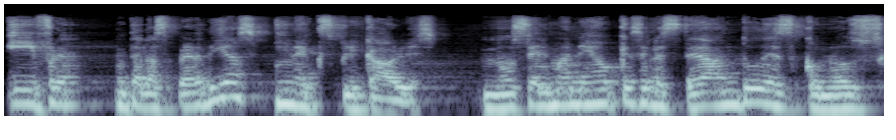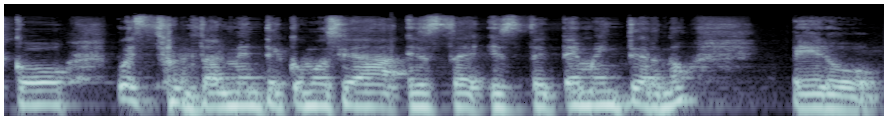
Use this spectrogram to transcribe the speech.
Y frente a las pérdidas, inexplicables. No sé el manejo que se le esté dando, desconozco pues totalmente cómo sea este, este tema interno, pero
